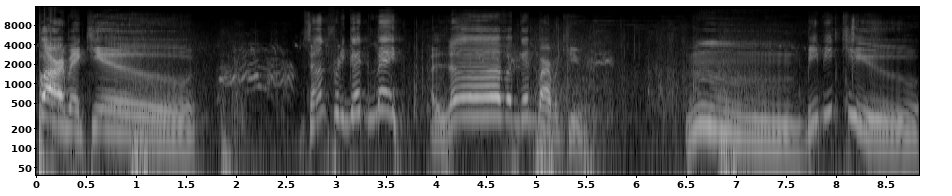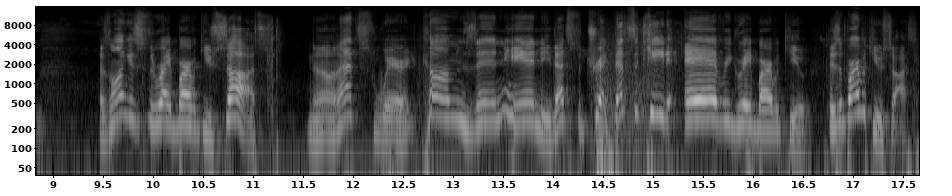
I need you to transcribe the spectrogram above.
Barbecue! Sounds pretty good to me. I love a good barbecue. Mmm, BBQ. As long as it's the right barbecue sauce. No, that's where it comes in handy. That's the trick. That's the key to every great barbecue, is a barbecue sauce.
